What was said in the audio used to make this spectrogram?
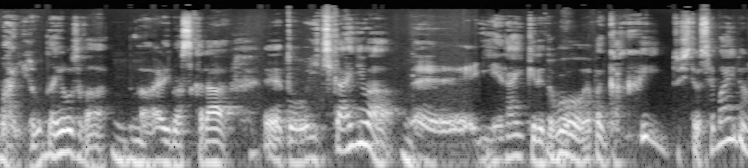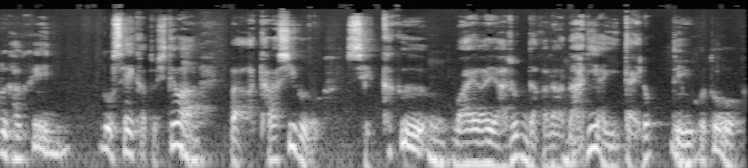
ーまあ、いろんな要素がうんありますから、えっ、と、一概には、えー言えないけれども、やっぱり学芸員としては、狭いのの学芸員の成果としては、うんやっぱ新しいことを、せっかくお前がやるんだから、何が言いたいの？っていうことを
